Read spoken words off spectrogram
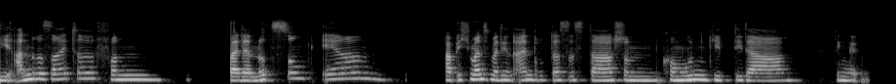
die andere Seite von bei der Nutzung eher habe ich manchmal den Eindruck, dass es da schon Kommunen gibt, die da den,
